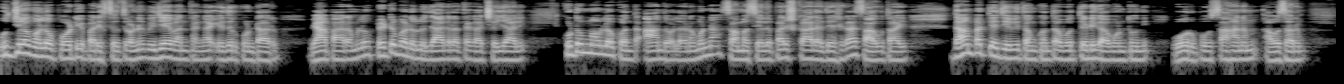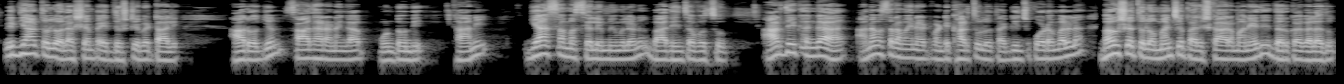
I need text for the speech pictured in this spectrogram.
ఉద్యోగంలో పోటీ పరిస్థితులను విజయవంతంగా ఎదుర్కొంటారు. వ్యాపారంలో పెట్టుబడులు జాగ్రత్తగా చేయాలి. కుటుంబంలో కొంత ఆందోళన ఉన్న సమస్యలు పరిష్కార దిశగా సాగుతాయి. దాంపత్య జీవితం కొంత ఒత్తిడిగా ఉంటుంది. ఓర్పు సహనం అవసరం. విద్యార్థుల్లో లక్ష్యంపై దృష్టి పెట్టాలి. ఆరోగ్యం సాధారణంగా ఉంటుంది. కానీ గ్యాస్ సమస్యలు మిమ్మలను బాధించవచ్చు. ఆర్థికంగా అనవసరమైనటువంటి ఖర్చులు తగ్గించుకోవడం వల్ల భవిష్యత్తులో మంచి పరిష్కారం అనేది దొరకగలదు.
